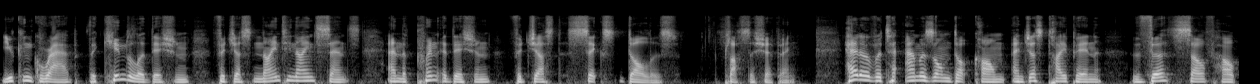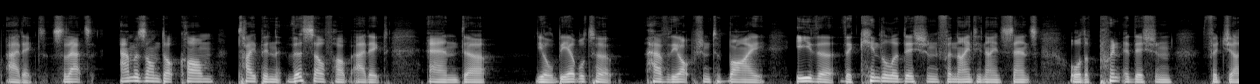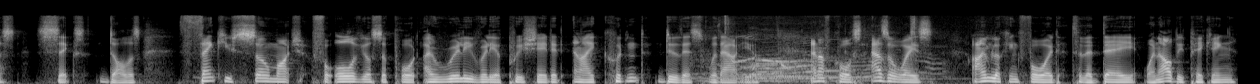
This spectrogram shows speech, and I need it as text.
you can grab the Kindle edition for just 99 cents and the print edition for just $6. plus the shipping. Head over to amazon.com and just type in the self help addict. So that's amazon.com, type in the self help addict, and uh, you'll be able to have the option to buy either the Kindle edition for 99 cents or the print edition for just $6. Thank you so much for all of your support. I really, really appreciate it, and I couldn't do this without you. And of course, as always, I'm looking forward to the day when I'll be picking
